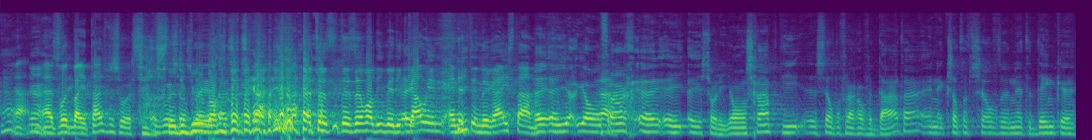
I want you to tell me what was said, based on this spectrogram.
Ja. ja. Het wordt bij je thuis bezorgd zelfs Het door wordt de zelfs bij je buurman. het, is, het is helemaal niet meer die Hey. kou in en niet in de rij staan. Hey, Jo- Johan, Ja. vraag, eh, eh, eh, sorry, Johan Schaap die eh, stelt een vraag over data. En ik zat hetzelfde net te denken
